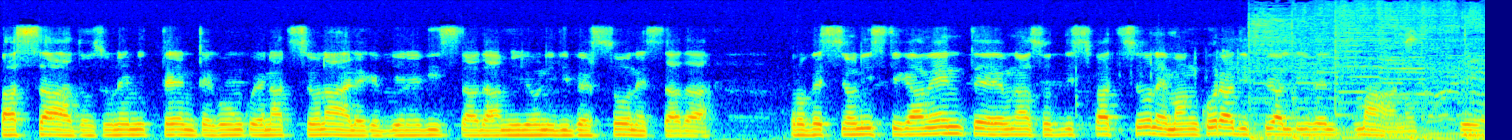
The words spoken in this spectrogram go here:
passato su un'emittente comunque nazionale che viene vista da milioni di persone è stata professionisticamente una soddisfazione ma ancora di più a livello umano. Perché...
